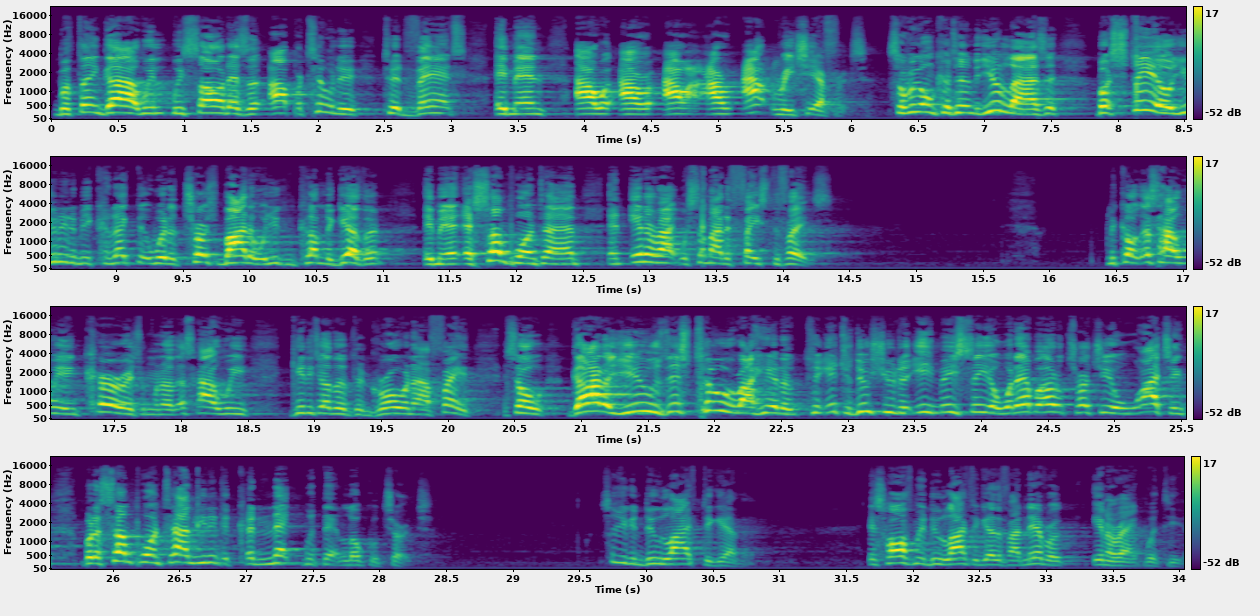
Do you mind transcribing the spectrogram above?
But thank God we, we saw it as an opportunity to advance, amen, our, our, our, our outreach efforts. So we're going to continue to utilize it, but still, you need to be connected with a church body where you can come together, amen, at some point in time and interact with somebody face to face. Because that's how we encourage one another. That's how we get each other to grow in our faith. So God will use this tool right here to, to introduce you to EBC or whatever other church you're watching. But at some point in time, you need to connect with that local church so you can do life together. It's hard for me to do life together if I never interact with you.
